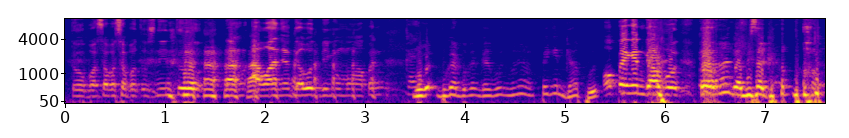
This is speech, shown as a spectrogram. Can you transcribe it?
Tuh buat sobat-sobat Usni tuh Yang awalnya gabut bingung mau ngapain kayak- bukan bukan bukan gabut bukan pengen gabut Oh pengen gabut karena nggak bisa gabut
